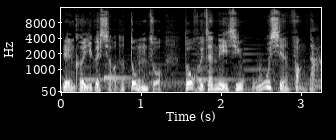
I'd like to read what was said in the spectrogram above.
任何一个小的动作都会在内心无限放大，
